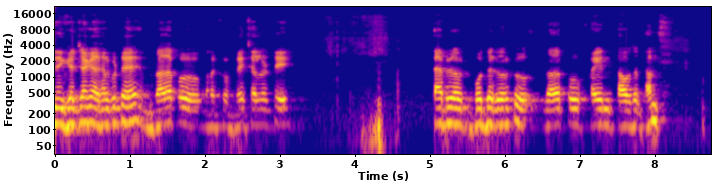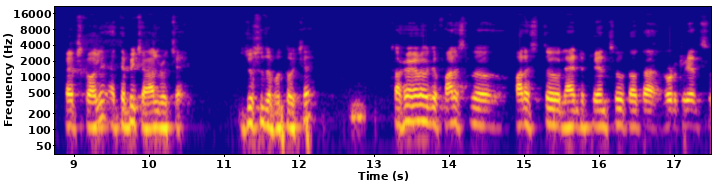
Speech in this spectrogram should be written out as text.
నేను గెలిచాక అనుకుంటే దాదాపు మనకు బేచాల నుండి యాభై వరకు పొద్దు వరకు దాదాపు ఫైవ్ థౌజండ్ టన్స్ పైప్స్ కావాలి. అది తెప్పించి ఆల్రెడీ వచ్చాయి. చూస్తుంటే మొత్తం వచ్చాయి. సో అక్కడ కొంచెం ఫారెస్ట్ ఫారెస్ట్ ల్యాండ్ క్లియరెన్స్ తర్వాత రోడ్ క్లియరెన్స్.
